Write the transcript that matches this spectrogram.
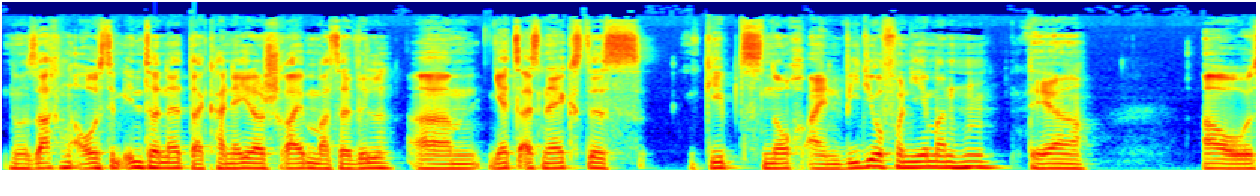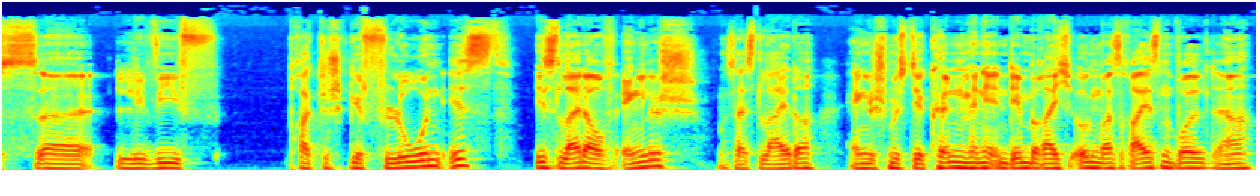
nur Sachen aus dem Internet, da kann ja jeder schreiben, was er will. Ähm, jetzt als nächstes gibt's noch ein Video von jemandem, der aus äh, Lviv praktisch geflohen ist, ist leider auf Englisch. Was heißt leider? Englisch müsst ihr können, wenn ihr in dem Bereich irgendwas reisen wollt, ja.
